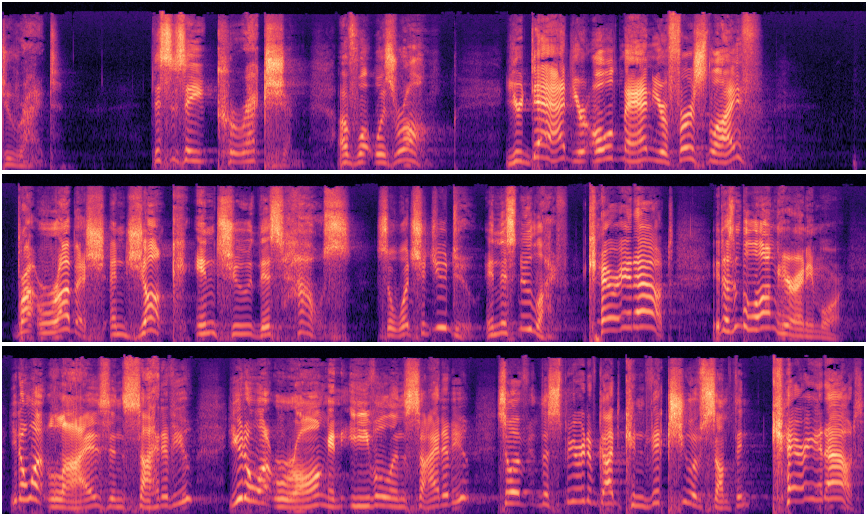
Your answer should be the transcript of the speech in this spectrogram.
do right. This is a correction of what was wrong. Your dad, your old man, your first life, brought rubbish and junk into this house. So, what should you do in this new life? Carry it out. It doesn't belong here anymore. You don't want lies inside of you. You don't want wrong and evil inside of you. So if the Spirit of God convicts you of something, carry it out.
